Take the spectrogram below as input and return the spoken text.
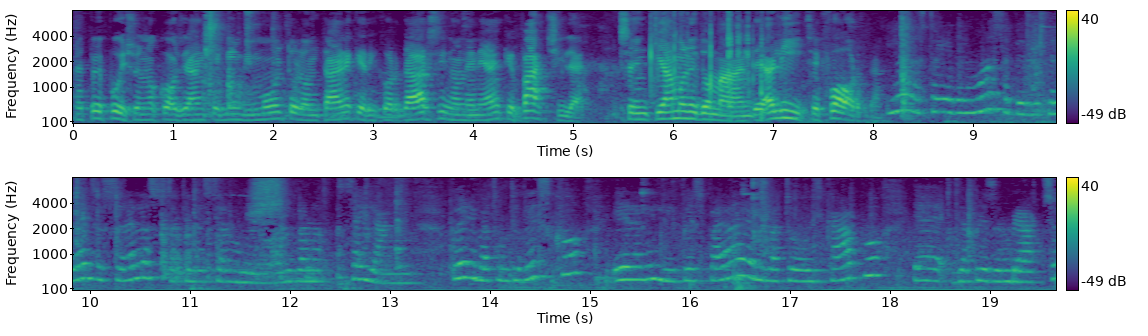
E poi, poi sono cose anche bimbi molto lontane che ricordarsi non è neanche facile. Sentiamo le domande. Alice, forza. Io la storia del muro sapevo che lei e sua sorella sono state messe al muro, avevano sei anni. Poi è arrivato un tedesco, era lì lì per sparare, è arrivato il capo, e vi ha preso in braccio.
